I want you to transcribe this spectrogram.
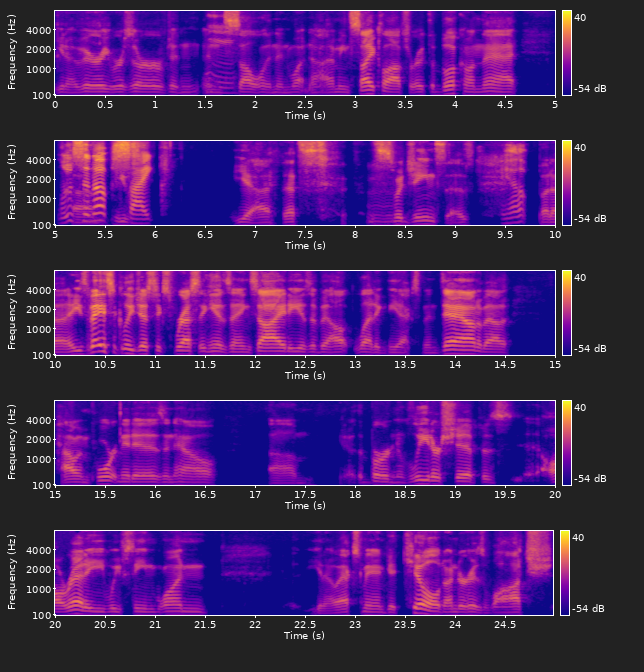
you know, very reserved and, and Mm. sullen and whatnot. I mean, Cyclops wrote the book on that. Loosen Um, up, he's- psych. Yeah, that's this is what Jean says. Yep. But uh, he's basically just expressing his anxiety is about letting the X Men down, about how important it is, and how um, you know the burden of leadership is already. We've seen one, you know, X Man get killed under his watch,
